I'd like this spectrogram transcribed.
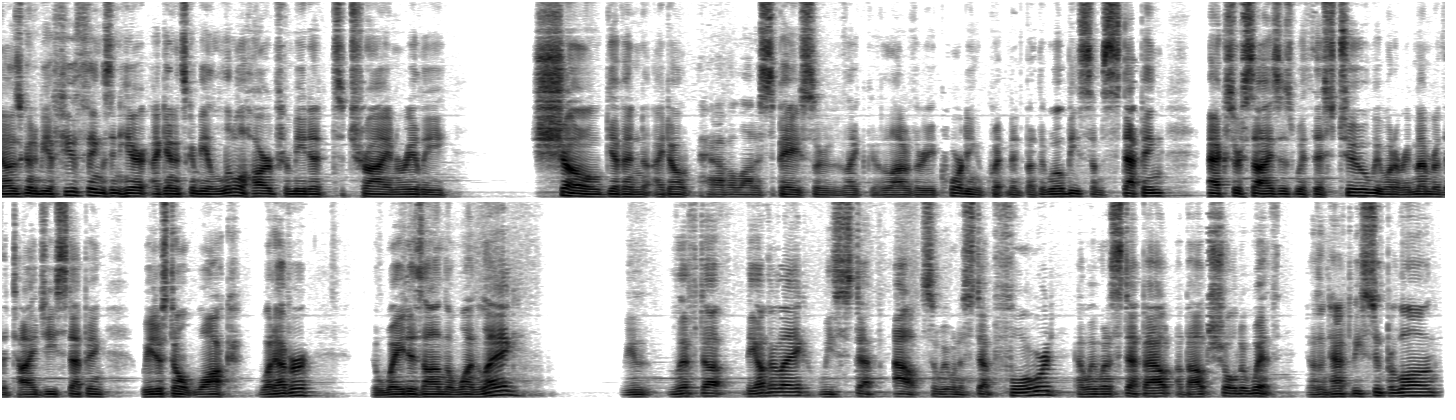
Now there's going to be a few things in here. Again, it's going to be a little hard for me to, to try and really show given I don't have a lot of space or like a lot of the recording equipment, but there will be some stepping exercises with this too. We want to remember the Tai Chi stepping. We just don't walk whatever. The weight is on the one leg. We lift up the other leg, we step out. So we want to step forward and we want to step out about shoulder width. Doesn't have to be super long,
